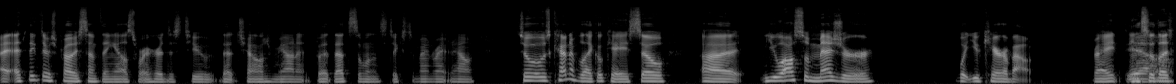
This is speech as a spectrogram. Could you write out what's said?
I, I, think there's probably something else where i heard this too that challenged me on it but that's the one that sticks to mind right now. So it was kind of like okay so uh you also measure what you care about right? Yeah. and so that's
